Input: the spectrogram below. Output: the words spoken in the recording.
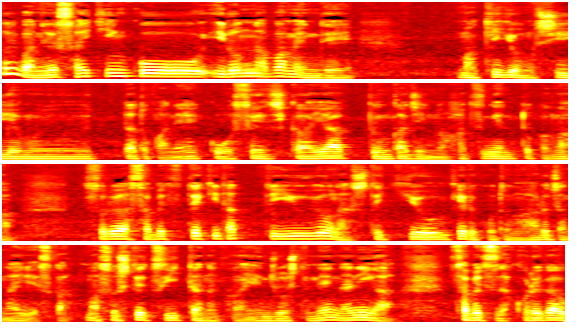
例えばね最近こういろんな場面で、まあ、企業の CM だとかねこう政治家や文化人の発言とかがそれは差別的だっていうような指摘を受けることがあるじゃないですか、まあ、そしてツイッターなんかが炎上してね何が差別だこれが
